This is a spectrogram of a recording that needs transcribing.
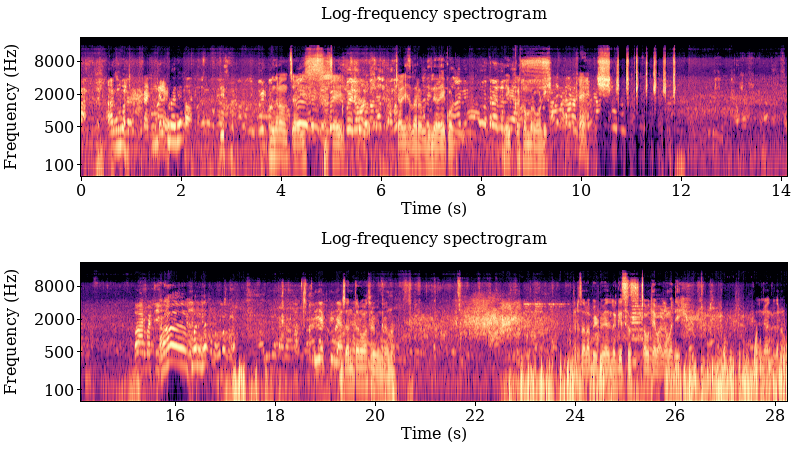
मित्रांनो चाळीस चाळीस चाळीस हजाराला दिलेला एक कोंड. एकच नंबर कोंडी. कोण संतर वासर मित्रांनो. तर चला भेटूया लगेच चौथ्या भागामध्ये. धन्यवाद मित्रांनो.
